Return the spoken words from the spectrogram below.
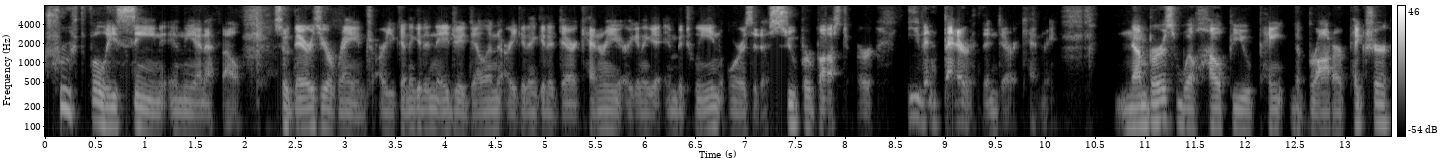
truthfully seen in the NFL. So there's your range. Are you going to get an AJ Dillon? Are you going to get a Derrick Henry? Are you going to get in between? Or is it a super bust or even better than Derrick Henry? Numbers will help you paint the broader picture,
